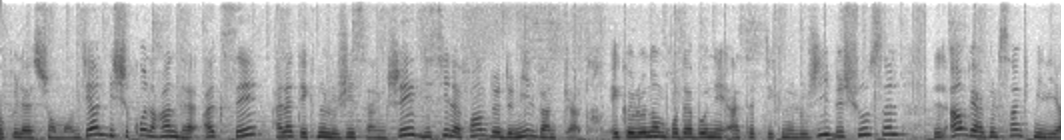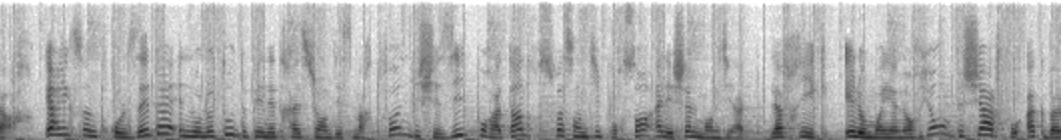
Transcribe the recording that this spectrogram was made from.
population mondiale باش يكون عندها accès à la technologie 5G d'ici la fin de 2024 et que le nombre d'abonnés à cette technologie باش يوصل 1,5 milliard. Ericsson تقول زادة إنه le taux de pénétration des smartphones باش يزيد pour atteindre 70% à l'échelle mondiale. L'Afrique et le Moyen-Orient باش يعرفوا أكبر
